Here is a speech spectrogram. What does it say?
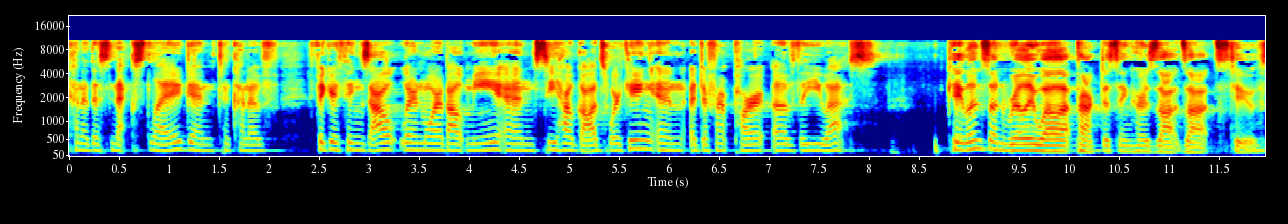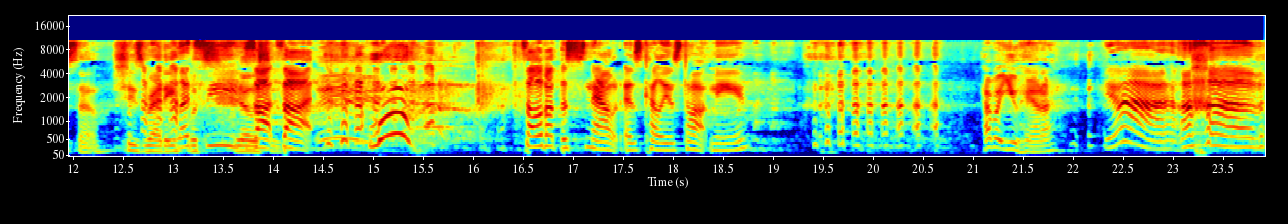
kind of this next leg and to kind of figure things out, learn more about me and see how God's working in a different part of the U.S. Caitlin's done really well at practicing her zot zots too, so she's ready. Let's see. yo, Zot zot. Woo! It's all about the snout, as Kelly has taught me. How about you, Hannah? Yeah. Um,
